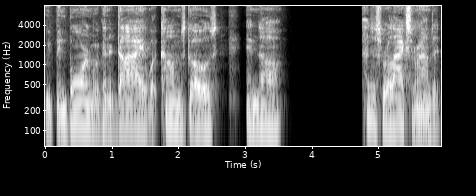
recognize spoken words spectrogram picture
We've been born, we're going to die, what comes goes. And uh, I just relax around it.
